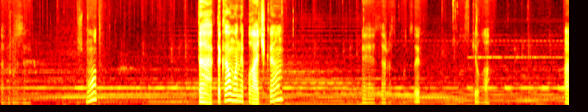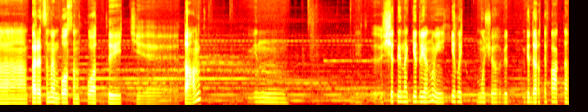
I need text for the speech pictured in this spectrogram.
загрузимо шмот. Так, така у мене пачка. Е, зараз по цих скілах. Перед самим босом ходить е, танк. Він е, щити накидує, ну і хілить, тому що від, від артефакта.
